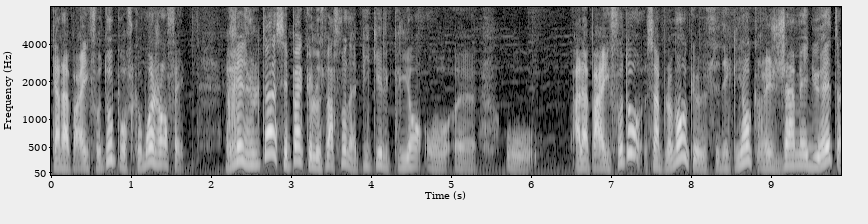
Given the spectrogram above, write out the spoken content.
qu'un appareil photo pour ce que moi j'en fais. Résultat, c'est pas que le smartphone a piqué le client euh, à l'appareil photo, simplement que c'est des clients qui n'auraient jamais dû être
